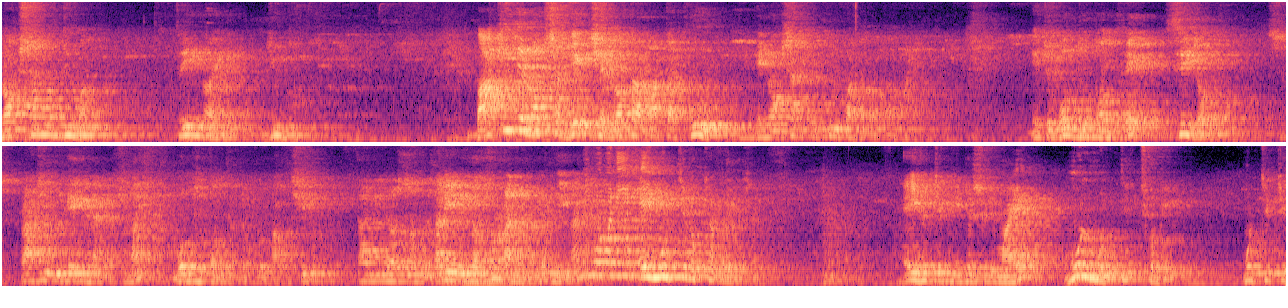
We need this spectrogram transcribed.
নকশা মধ্যমা ত্রিনয়নী যুগ বাকি যে নকশা দেখছেন, লতা পাতা ফুল, এই নকশাটাকে ফুল পাতা বলা হয় হচ্ছে বৌদ্ধতন্ত্রে শ্রীযন্ত্র প্রাচীন যুগে এখানে একটা সময় বৌদ্ধতন্ত্রের একটা প্রভাব ছিল। তার নিদর্শন তার এই নিদর্শন রানী এই মূর্তি রক্ষা করে গেছেন এই হচ্ছে কীটেশ্বরী মায়ের মূল মূর্তির ছবি। মূর্তিটি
